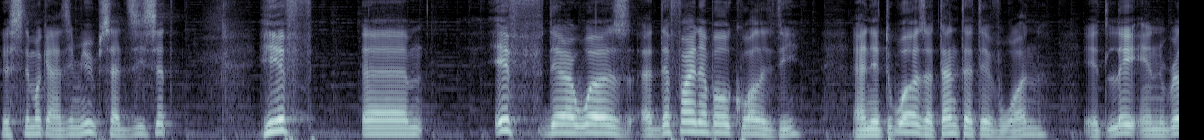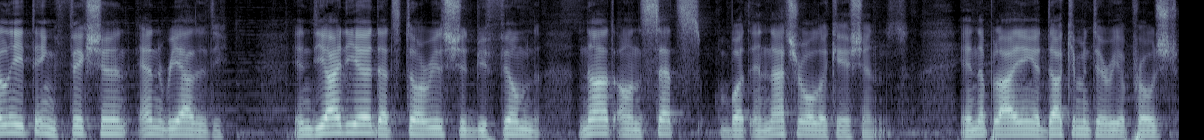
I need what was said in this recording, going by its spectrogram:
le cinéma canadien mieux, puis ça dit ici, if, um, if there was a definable quality, and it was a tentative one, it lay in relating fiction and reality. In the idea that stories should be filmed not on sets but in natural locations. In applying a documentary approach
